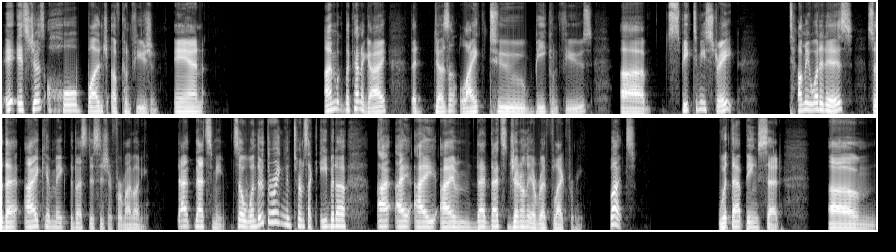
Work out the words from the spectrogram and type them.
It, it's just a whole bunch of confusion. And I'm the kind of guy that doesn't like to be confused, uh, speak to me straight. Tell me what it is so that I can make the best decision for my money. That that's me. So when they're throwing in terms like EBITDA, I I I I'm that that's generally a red flag for me. But with that being said, um,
